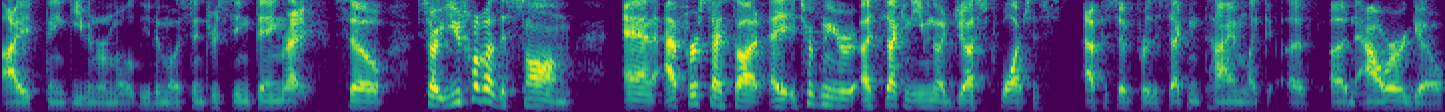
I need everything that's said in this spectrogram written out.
i think even remotely the most interesting thing Right. so sorry you talked about the song and at first i thought it took me a second even though i just watched this episode for the second time like a, an hour ago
